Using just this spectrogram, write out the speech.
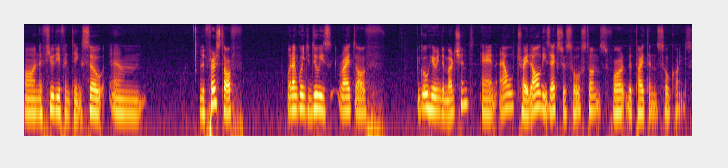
on a few different things. So um, the first off what I'm going to do is write off go here in the merchant and I'll trade all these extra soul stones for the titan soul coins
